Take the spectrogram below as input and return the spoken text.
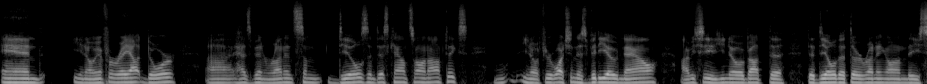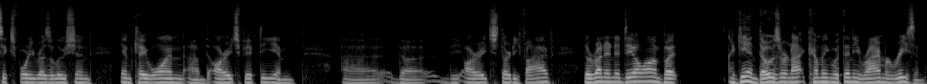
And you know, InfiRay Outdoor uh, has been running some deals and discounts on optics. You know, if you're watching this video now, obviously you know about the the deal that they're running on the 640 resolution MK1, um, the RH50, and uh, the the RH35. They're running a deal on, but again, those are not coming with any rhyme or reason.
